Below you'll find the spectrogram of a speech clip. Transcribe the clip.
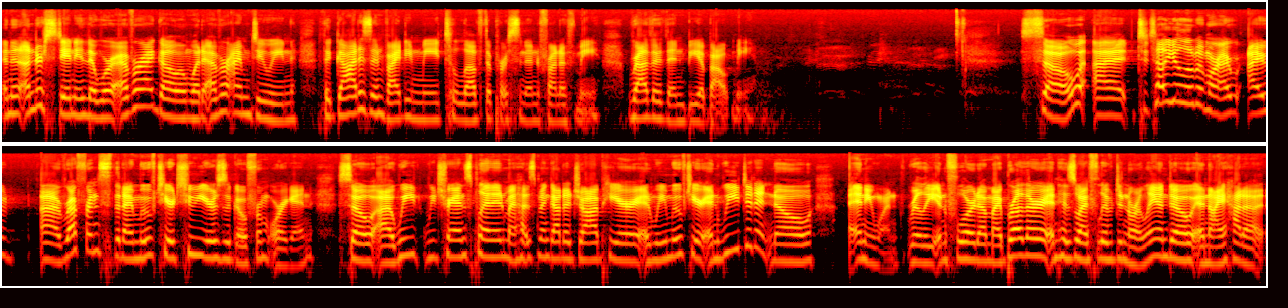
and an understanding that wherever I go and whatever I'm doing, that God is inviting me to love the person in front of me rather than be about me. So, uh, to tell you a little bit more, I, I uh, reference that I moved here two years ago from Oregon. So uh, we, we transplanted, my husband got a job here, and we moved here. And we didn't know anyone really in Florida. My brother and his wife lived in Orlando, and I had a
